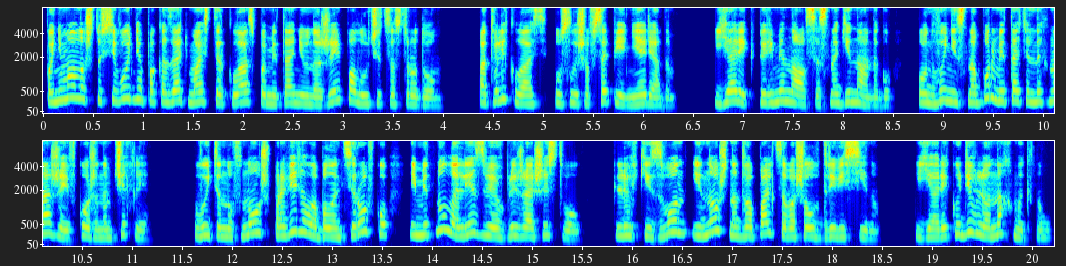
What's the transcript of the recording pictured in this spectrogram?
понимала, что сегодня показать мастер-класс по метанию ножей получится с трудом. Отвлеклась, услышав сопение рядом. Ярик переминался с ноги на ногу. Он вынес набор метательных ножей в кожаном чехле. Вытянув нож, проверила балансировку и метнула лезвие в ближайший ствол. Легкий звон, и нож на два пальца вошел в древесину. Ярик удивленно хмыкнул.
